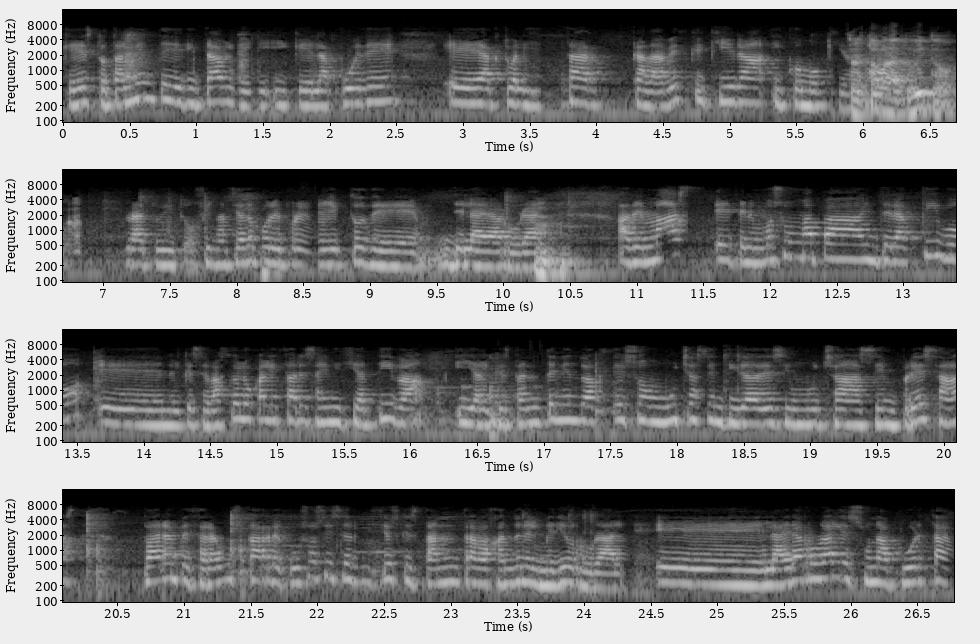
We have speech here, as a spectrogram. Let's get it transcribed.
que es totalmente editable y, que la puede eh, actualizar cada vez que quiera y como quiera. ¿Esto es gratuito? Gratuito, financiado por el proyecto de, la era rural. Además, eh, tenemos un mapa interactivo eh, en el que se va a geolocalizar esa iniciativa y al que están teniendo acceso muchas entidades y muchas empresas para empezar a buscar recursos y servicios que están trabajando en el medio rural. Eh, la era rural es una puerta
